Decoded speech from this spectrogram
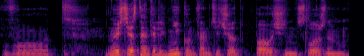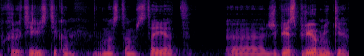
Вот. Ну, естественно, это ледник, он там течет по очень сложным характеристикам. У нас там стоят э, GPS-приемники.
